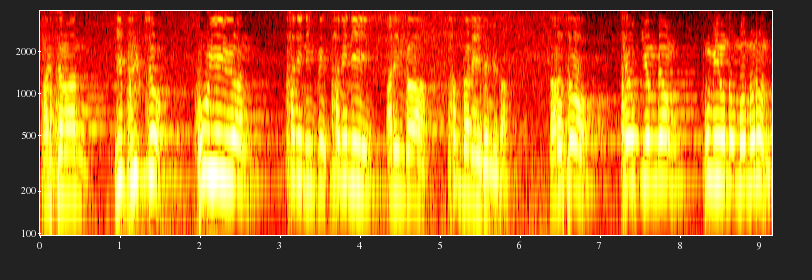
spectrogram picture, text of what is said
발생한 이필적 고의에 의한 살인인, 살인이 아닌가 판단이 됩니다. 따라서 태극기혁명 국민운동본부는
